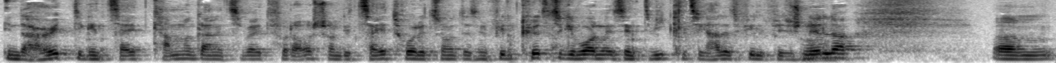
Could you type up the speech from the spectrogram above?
in der heutigen Zeit kann man gar nicht so weit vorausschauen. Die Zeithorizonte sind viel kürzer geworden, es entwickelt sich alles viel, viel schneller. Ähm,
